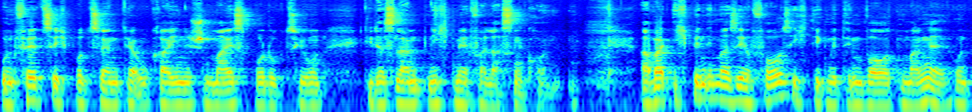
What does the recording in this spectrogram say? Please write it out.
und 40 Prozent der ukrainischen Maisproduktion, die das Land nicht mehr verlassen konnten. Aber ich bin immer sehr vorsichtig mit dem Wort Mangel und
